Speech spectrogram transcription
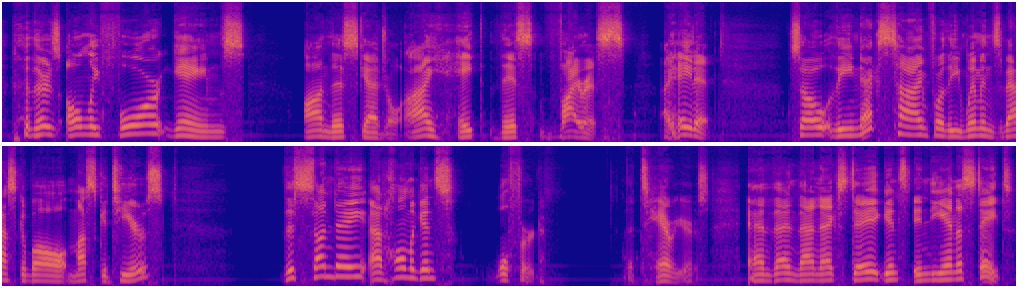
There's only four games on this schedule. I hate this virus. I hate it. So, the next time for the women's basketball Musketeers, this Sunday at home against Wofford, the Terriers. And then that next day against Indiana State.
